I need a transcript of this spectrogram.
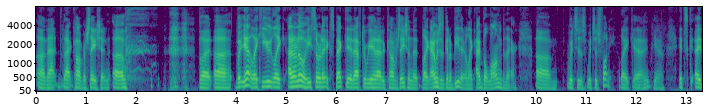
uh, that that conversation. Um, but uh, but yeah, like he like I don't know. He sort of expected after we had had a conversation that like I was just gonna be there. Like I belonged there, um, which is which is funny. Like uh, you know, it's uh,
